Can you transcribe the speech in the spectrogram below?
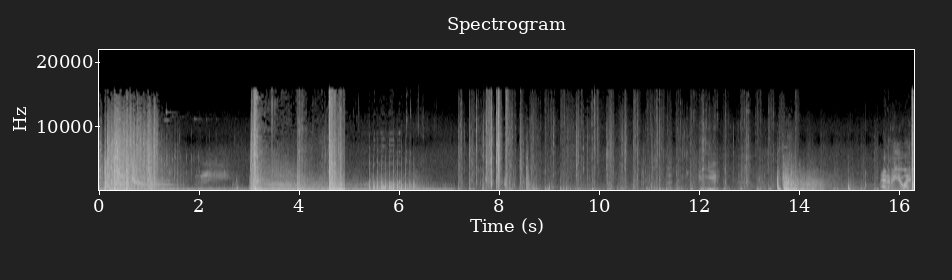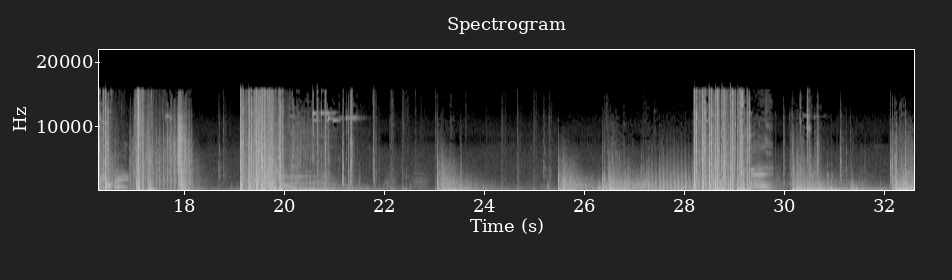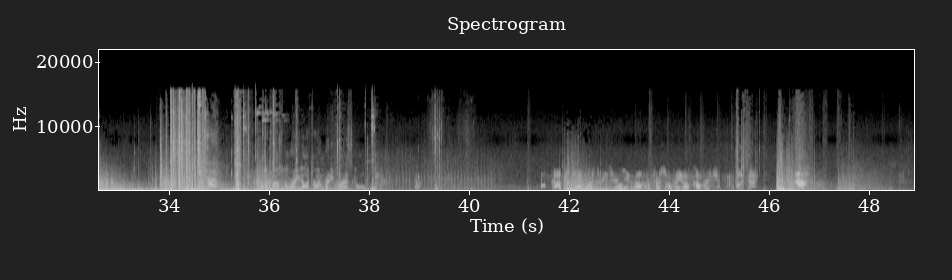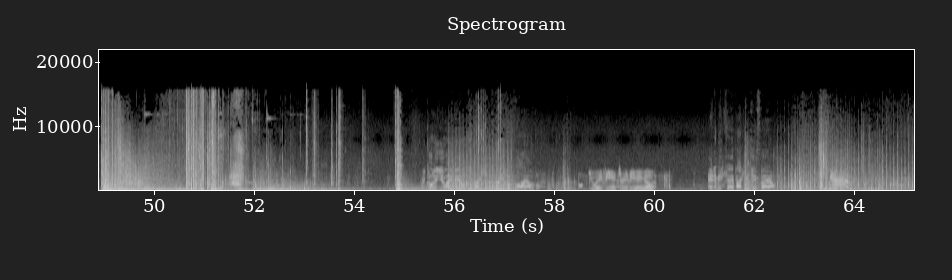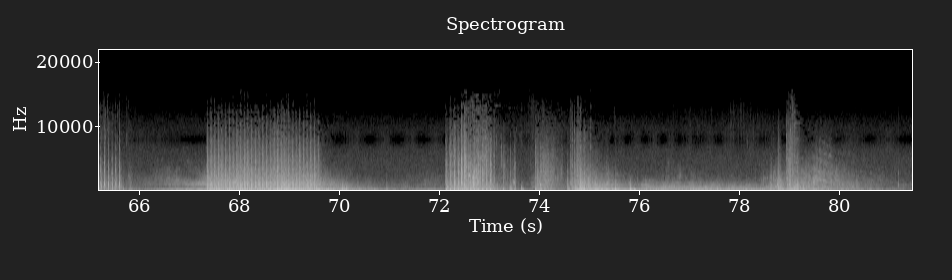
Enemy UAV overhead. Got a personal radar drone ready for escort. Copy. Jaguar 3-0 en route for personal radar coverage. We've got a UAV on station, ready for flyover. UAV entering the AO. Enemy care package inbound.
